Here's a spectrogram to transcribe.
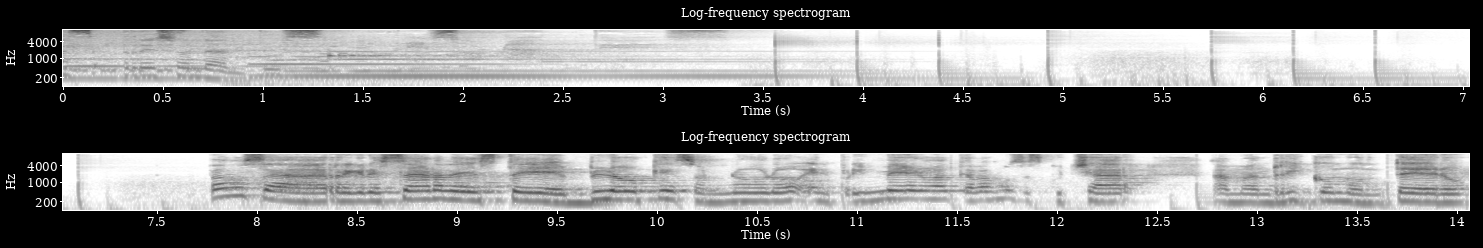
Islas Resonantes. Vamos a regresar de este bloque sonoro. El primero, acabamos de escuchar a Manrico Montero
